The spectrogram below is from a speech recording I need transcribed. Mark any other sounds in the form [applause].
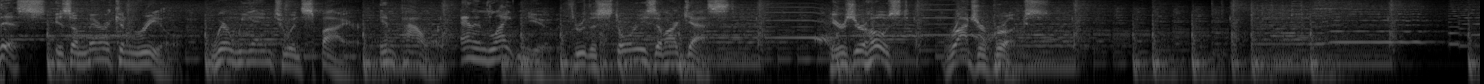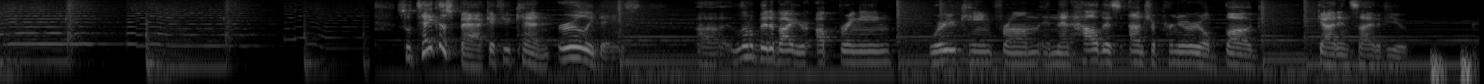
This is American Real, where we aim to inspire, empower, and enlighten you through the stories of our guests. Here's your host, Roger Brooks. So take us back, if you can, early days. Uh, a little bit about your upbringing, where you came from, and then how this entrepreneurial bug got inside of you.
